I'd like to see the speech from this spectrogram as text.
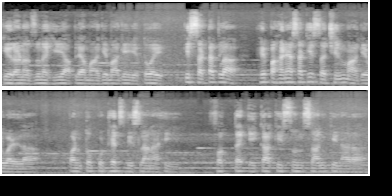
किरण अजूनही आपल्या मागे मागे येतोय की सटकला हे पाहण्यासाठी सचिन मागे वळला. पण तो कुठेच दिसला नाही. फक्त एकाकी सुनसान किनारा.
